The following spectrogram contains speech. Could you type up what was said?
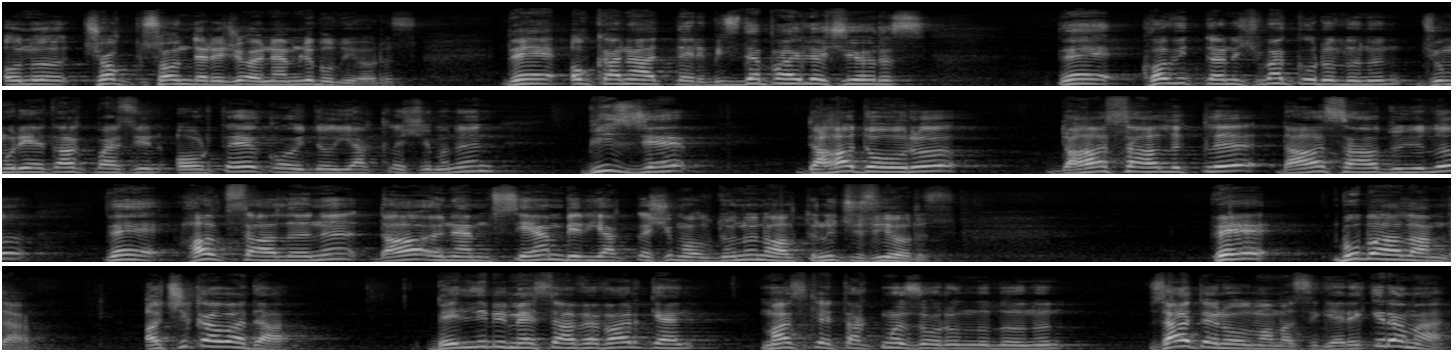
Onu çok son derece önemli buluyoruz. Ve o kanaatleri biz de paylaşıyoruz. Ve Covid Danışma Kurulu'nun Cumhuriyet Halk Partisi'nin ortaya koyduğu yaklaşımının bizce daha doğru, daha sağlıklı, daha sağduyulu ve halk sağlığını daha önemseyen bir yaklaşım olduğunun altını çiziyoruz. Ve bu bağlamda açık havada belli bir mesafe varken maske takma zorunluluğunun zaten olmaması gerekir ama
